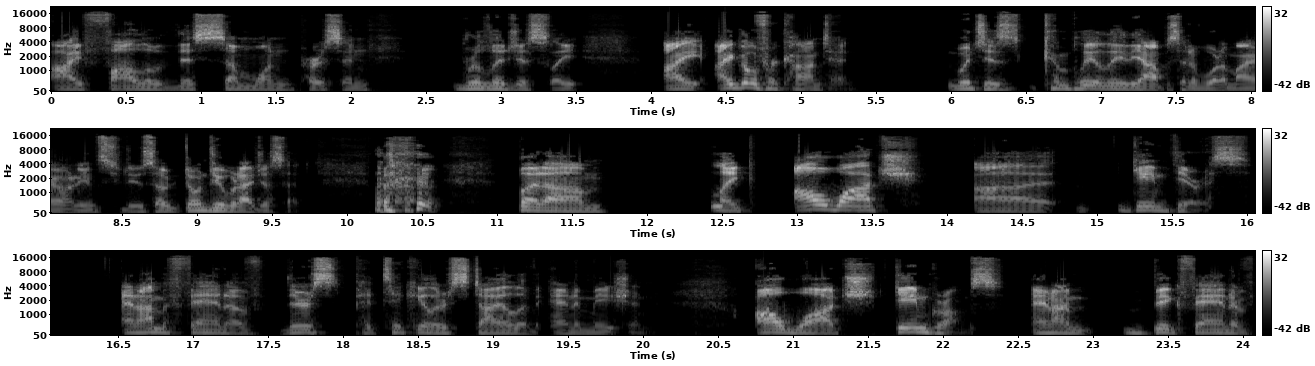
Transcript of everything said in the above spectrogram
I follow this someone person religiously. I I go for content, which is completely the opposite of what my audience should do. So don't do what I just said. but um like I'll watch uh game theorists and I'm a fan of their particular style of animation. I'll watch Game Grumps, and I'm big fan of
